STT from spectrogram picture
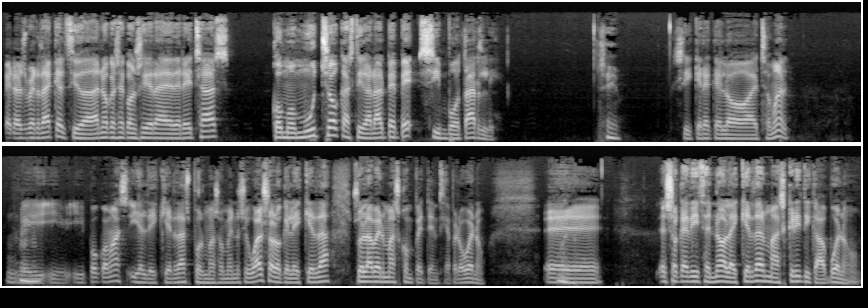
Pero es verdad que el ciudadano que se considera de derechas, como mucho, castigará al PP sin votarle, Sí. Si cree que lo ha hecho mal. Y, y- y poco más. Y el de izquierdas, pues más o menos igual, solo que la izquierda suele haber más competencia. Pero bueno, eh, eso que dicen, no, la izquierda es más crítica. Bueno,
